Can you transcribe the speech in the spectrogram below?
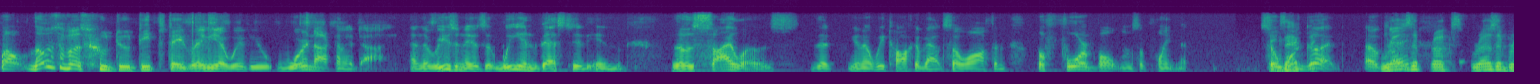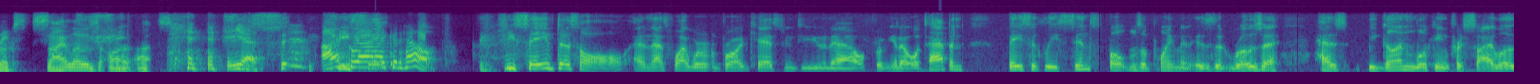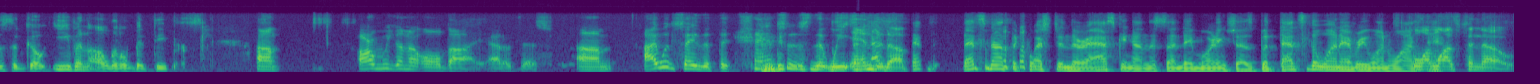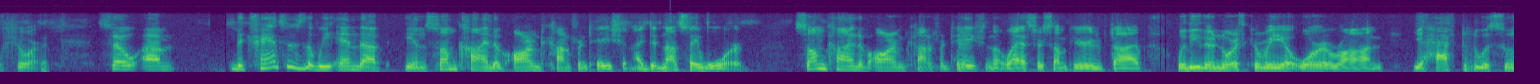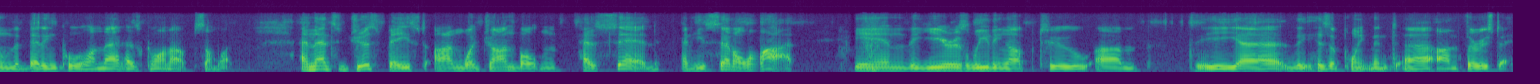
Well, those of us who do deep state radio with you, we're not going to die. And the reason is that we invested in those silos that, you know, we talk about so often before Bolton's appointment. So Exactly. we're good. Okay. Rosa Brooks, Rosa Brooks, silos She- are us. yes, sa- I'm glad sa- I could help. she saved us all, and that's why we're broadcasting to you now. From you know what's happened basically since Bolton's appointment is that Rosa has begun looking for silos that go even a little bit deeper. Um, are we going to all die out of this? Um, I would say that the chances that we ended up That's, not the question they're asking on the Sunday morning shows, but that's the one everyone wants. one to wants to know, sure. So um, the chances that we end up in some kind of armed confrontation, I did not say war, some kind of armed confrontation that lasts for some period of time with either North Korea or Iran, you have to assume the betting pool on that has gone up somewhat. And that's just based on what John Bolton has said, and he's said a lot in the years leading up to um, the, uh, the his appointment uh, on Thursday.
